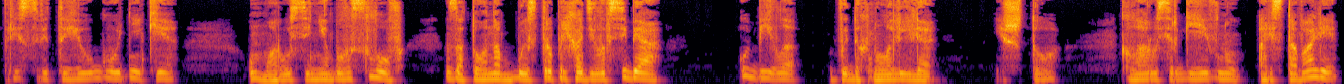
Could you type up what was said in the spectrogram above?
Пресвятые угодники! У Маруси не было слов, зато она быстро приходила в себя. «Убила», — выдохнула Лиля. «И что? Клару Сергеевну арестовали?»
